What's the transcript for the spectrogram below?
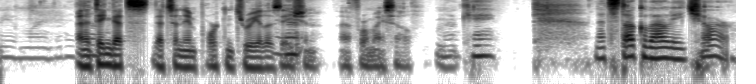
free of mind. And I think that's that's an important realization uh, for myself. Okay. Let's talk about HR.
